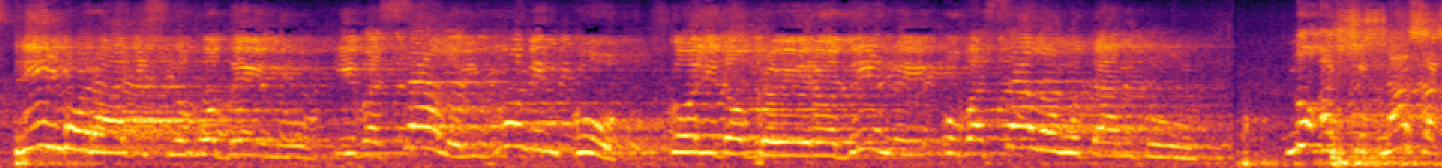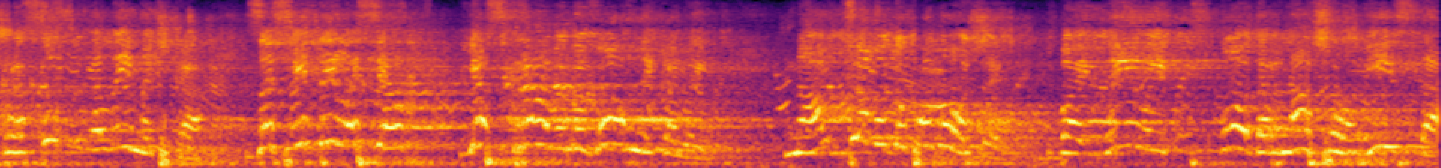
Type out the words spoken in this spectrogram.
Стрільмо радісну годину і веселу, й гомінку в колі доброї родини у веселому танку. Ну, а щоб наша красуня ялиночка засвітилася яскравими вогниками, нам цьому допоможе дбайливий господар нашого міста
